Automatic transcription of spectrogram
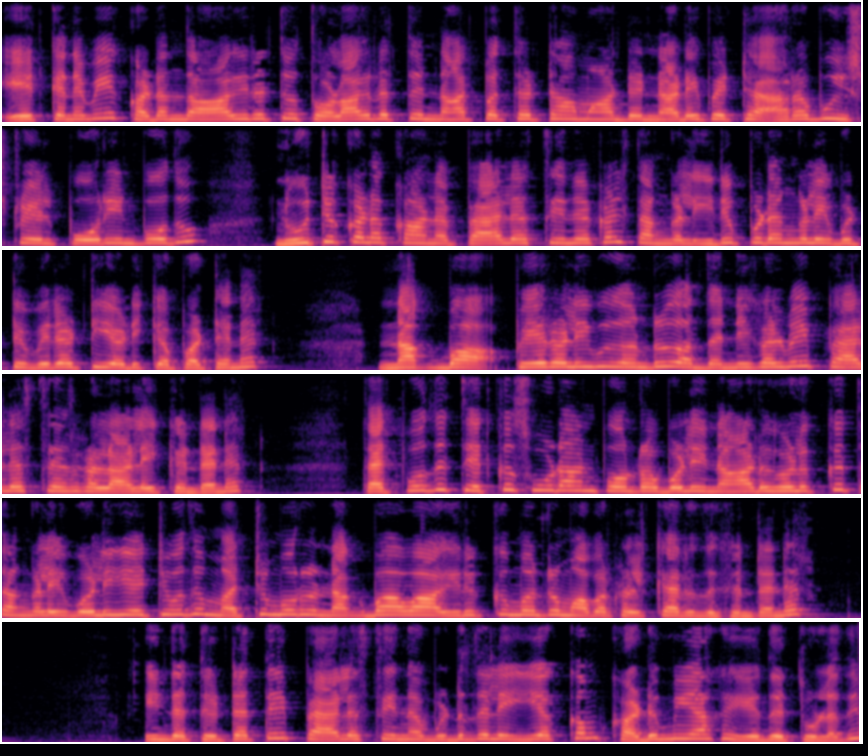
ஏற்கனவே கடந்த ஆயிரத்து தொள்ளாயிரத்து நாற்பத்தெட்டாம் ஆண்டு நடைபெற்ற அரபு இஸ்ரேல் போரின் போது நூற்றுக்கணக்கான பாலஸ்தீனர்கள் தங்கள் இருப்பிடங்களை விட்டு விரட்டி அடிக்கப்பட்டனர். நக்பா பேரழிவு என்று அந்த நிகழ்வை பாலஸ்தீனர்கள் அழைக்கின்றனர். தற்போது தெற்கு சூடான் போன்ற வெளிநாடுகளுக்கு தங்களை வெளியேற்றுவது மற்றொரு நக்பாவா இருக்கும் என்றும் அவர்கள் கருதுகின்றனர். இந்த திட்டத்தை பாலஸ்தீன விடுதலை இயக்கம் கடுமையாக எதிர்த்துள்ளது.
